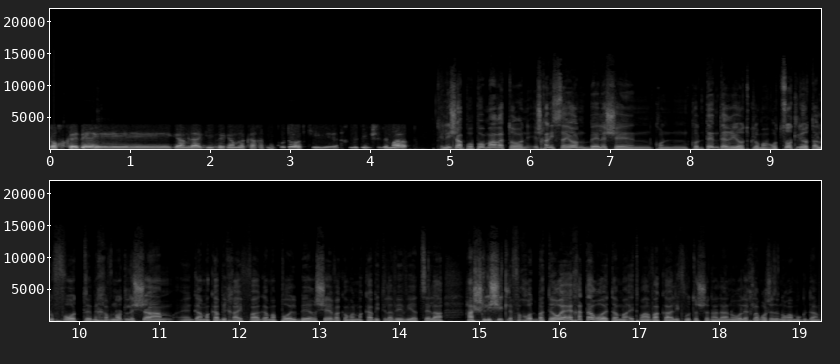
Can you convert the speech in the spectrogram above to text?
תוך כדי אה, גם להגיב וגם לקחת נקודות, כי אנחנו יודעים שזה מרתון. אלישע, אפרופו מרתון, יש לך ניסיון באלה שהן קונטנדריות, כלומר רוצות להיות אלופות, מכוונות לשם, אה, גם מכבי חיפה, גם הפועל באר שבע, כמובן מכבי תל אביב היא הצלע השלישית לפחות בתיאוריה. איך אתה רואה את מאבק האליפות השנה? לאן הוא הולך, למרות שזה נורא מוקדם?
